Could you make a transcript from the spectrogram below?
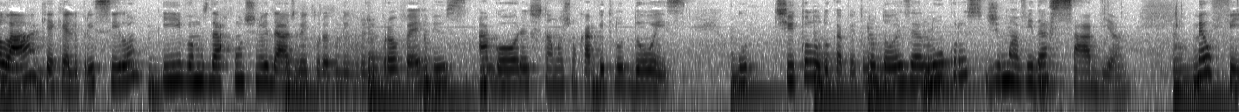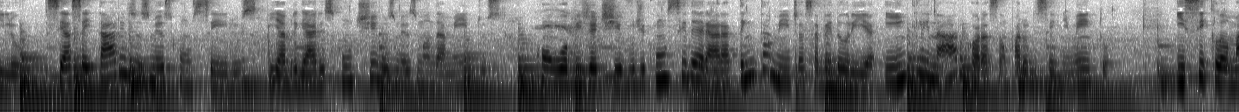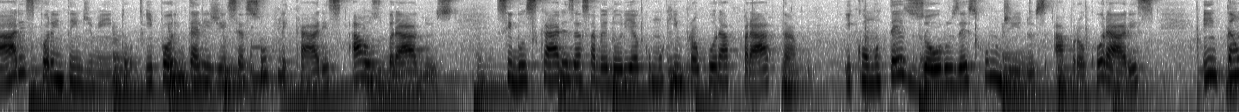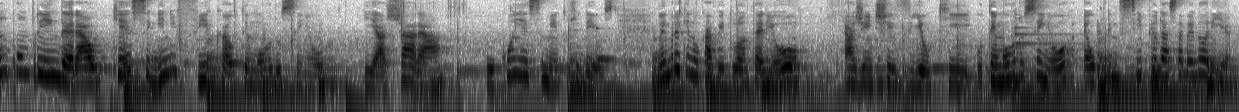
Olá, aqui é Kelly Priscila e vamos dar continuidade à leitura do livro de Provérbios. Agora estamos no capítulo 2. O título do capítulo 2 é Lucros de uma Vida Sábia. Meu filho, se aceitares os meus conselhos e abrigares contigo os meus mandamentos, com o objetivo de considerar atentamente a sabedoria e inclinar o coração para o discernimento, e se clamares por entendimento e por inteligência suplicares aos brados, se buscares a sabedoria como quem procura a prata e como tesouros escondidos a procurares, então compreenderá o que significa o temor do Senhor e achará o conhecimento de Deus. Lembra que no capítulo anterior a gente viu que o temor do Senhor é o princípio da sabedoria.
